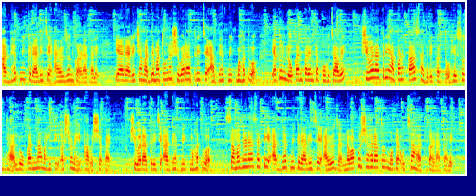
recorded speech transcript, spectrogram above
आध्यात्मिक रॅलीचे आयोजन करण्यात आले. या रॅलीच्या माध्यमातून शिवरात्रीचे आध्यात्मिक महत्त्व यातून लोकांपर्यंत पोहोचावे. शिवरात्री आपण का साजरी करतो हे सुद्धा लोकांना माहिती असणे आवश्यक आहे. शिवरात्रीचे आध्यात्मिक महत्त्व समजण्यासाठी आध्यात्मिक रॅलीचे आयोजन नवापूर शहरातून मोठ्या उत्साहात करण्यात आले.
